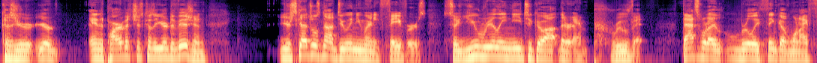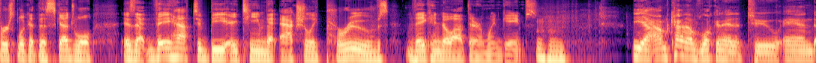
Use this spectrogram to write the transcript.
Because you're you're, and part of it's just because of your division. Your schedule's not doing you any favors, so you really need to go out there and prove it. That's what I really think of when I first look at this schedule. Is that they have to be a team that actually proves they can go out there and win games. Mm-hmm. Yeah, I'm kind of looking at it too. And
